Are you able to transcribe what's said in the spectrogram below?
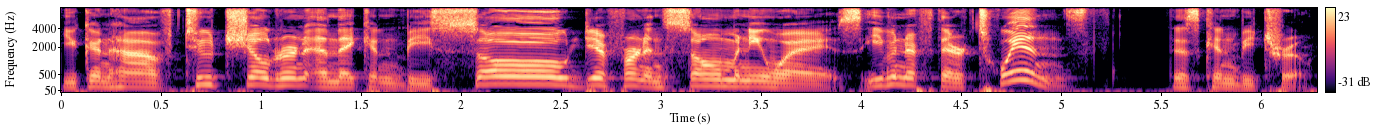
You can have two children and they can be so different in so many ways. Even if they're twins, this can be true.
